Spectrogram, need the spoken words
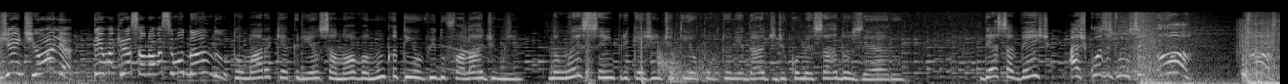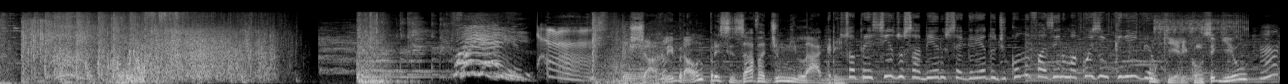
Gente, olha! Tem uma criança nova se mudando! Tomara que a criança nova nunca tenha ouvido falar de mim. Não é sempre que a gente tem a oportunidade de começar do zero. Dessa vez, as coisas vão ser. Ah! Ah! Charlie Brown precisava de um milagre. Só preciso saber o segredo de como fazer uma coisa incrível. O que ele conseguiu hum?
